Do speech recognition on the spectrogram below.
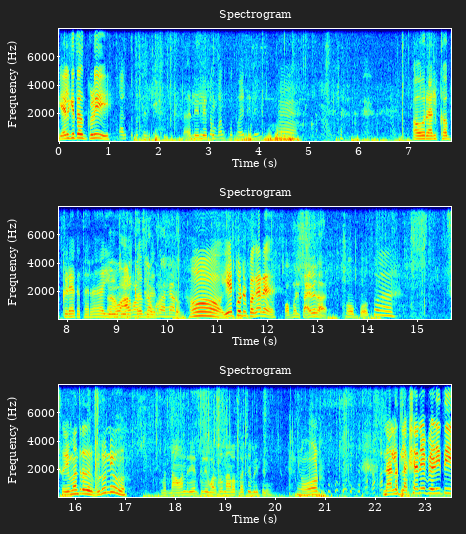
ಎಲ್ಗಿತ್ತದ ಕುಳಿ? ಅಲ್ಲಿ ಇಲ್ಲಿ ಹ್ಞೂ ಅವ್ರು ಅಲ್ಲಿ ಕಬ್ಬು ಕಡಿಯಾಕತ್ತಾರ ಇವ್ರು ಇಲ್ಲಿ ಕಬ್ಬು ಬಿಡೋದು ಹನ್ನೆರಡು. ಹ್ಞೂ. ಏಟ್ ಕೊಟ್ರಿ ಪಗಾರ? ಒಬ್ಬರಿಗೆ ಸಾವಿರ. ಒಬ್ಬೊಬ್ಬ. ಶ್ರೀಮಂತರದ್ರ ಬಿಡು ನೀವು. ಮತ್ತು ನಾವಂದ್ರೆ ಏನು ತಿಳಿ ವರ್ಷ ನಲ್ವತ್ತು ಲಕ್ಷ ಬೆಳಿತೀನಿ. ನೋಡು. ನಲ್ವತ್ತು ಲಕ್ಷನೇ ಬೆಳೀತಿ.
